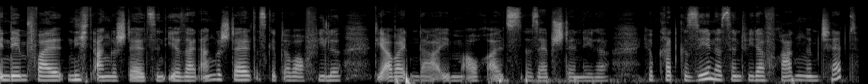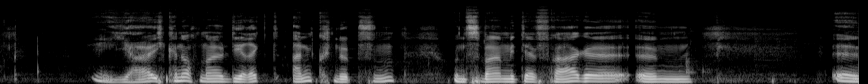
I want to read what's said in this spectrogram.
in dem Fall nicht angestellt sind. Ihr seid angestellt, es gibt aber auch viele, die arbeiten da eben auch als Selbstständige. Ich habe gerade gesehen, es sind wieder Fragen im Chat. Ja, ich kann auch mal direkt anknüpfen und zwar mit der Frage, ähm, äh,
